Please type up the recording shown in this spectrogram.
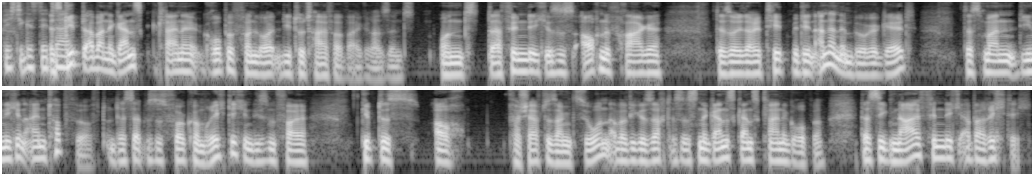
Wichtiges Detail. Es gibt aber eine ganz kleine Gruppe von Leuten, die Totalverweigerer sind. Und da finde ich, ist es auch eine Frage der Solidarität mit den anderen im Bürgergeld, dass man die nicht in einen Topf wirft. Und deshalb ist es vollkommen richtig. In diesem Fall gibt es auch verschärfte Sanktionen. Aber wie gesagt, es ist eine ganz, ganz kleine Gruppe. Das Signal finde ich aber richtig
